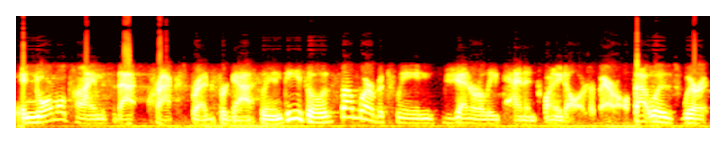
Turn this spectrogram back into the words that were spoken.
In normal times, that crack spread for gasoline and diesel is somewhere between generally 10 and $20 a barrel. That was where it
